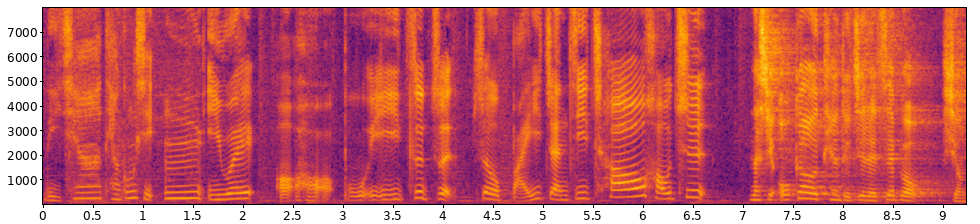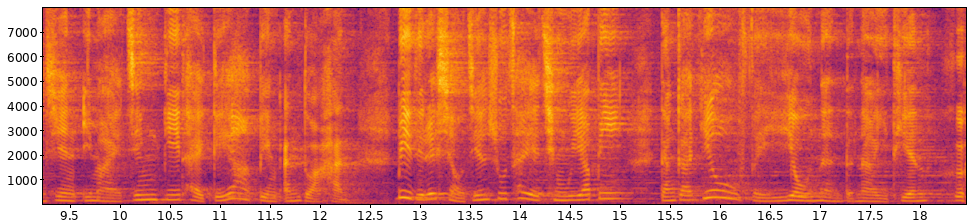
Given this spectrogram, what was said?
而且听讲是嗯，以为哦哦，肥嘟嘟做白斩鸡超好吃。那是我狗听到这个节目，相信伊嘛会真期待鸡仔平安大汉，覕伫咧小间蔬菜的呛味啊边，等个又肥又嫩的那一天。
